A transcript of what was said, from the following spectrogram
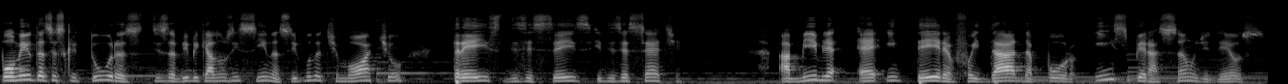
Por meio das Escrituras, diz a Bíblia que ela nos ensina, 2 Timóteo 3, 16 e 17. A Bíblia é inteira, foi dada por inspiração de Deus.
